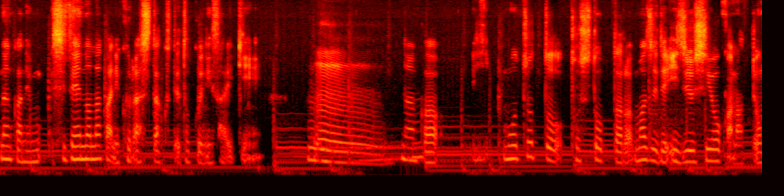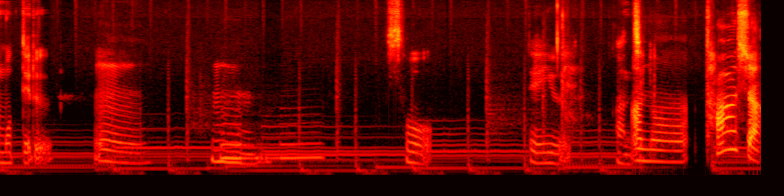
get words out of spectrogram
なんかね自然の中に暮らしたくて特に最近。ううん。なんかいもうちょっと年取ったらマジで移住しようかなって思ってる。うん。うん、うん。そう。っていう感じ。あのターシャ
